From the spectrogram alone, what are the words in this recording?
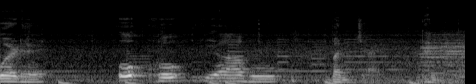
वर्ड है ओ हो याहू बन जाए। 看你。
